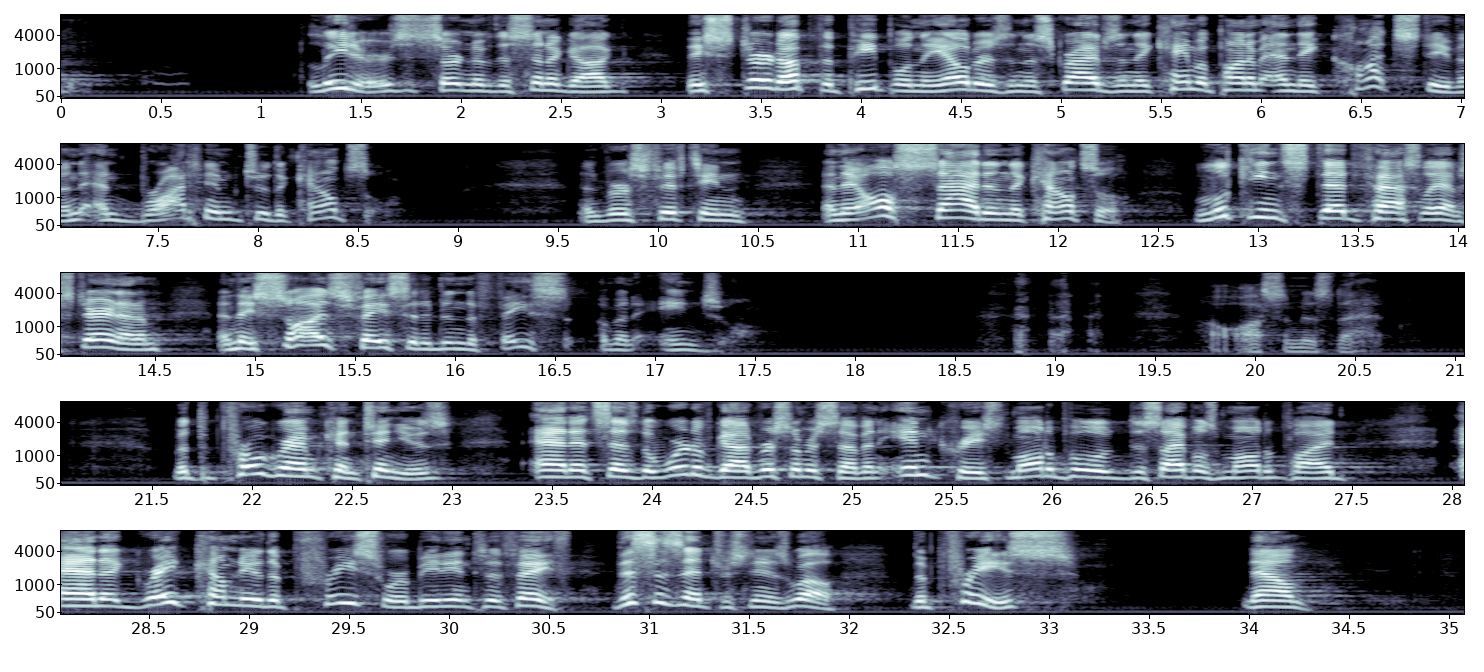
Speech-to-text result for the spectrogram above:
leaders, certain of the synagogue, they stirred up the people and the elders and the scribes, and they came upon him and they caught Stephen and brought him to the council. And verse 15, and they all sat in the council, looking steadfastly at him, staring at him, and they saw his face. It had been the face of an angel. How awesome is that? But the program continues, and it says the word of God, verse number seven, increased, multiple disciples multiplied and a great company of the priests were obedient to the faith. This is interesting as well. The priests, now,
